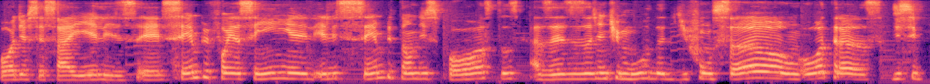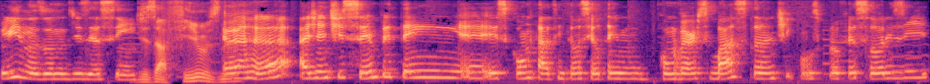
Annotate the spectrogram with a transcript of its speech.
pode acessar eles, é, sempre foi assim, eles sempre estão dispostos. Às vezes a gente muda de função, outras disciplinas, vamos dizer assim. Desafio desafios, né? Uhum. A gente sempre tem é, esse contato. Então, assim, eu tenho converso bastante com os professores e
